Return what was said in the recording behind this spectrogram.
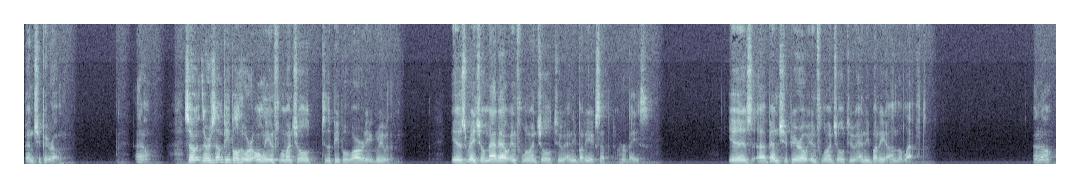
Ben Shapiro? I know. So there are some people who are only influential to the people who already agree with it. Is Rachel Maddow influential to anybody except her base? Is uh, Ben Shapiro influential to anybody on the left? I don't know.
